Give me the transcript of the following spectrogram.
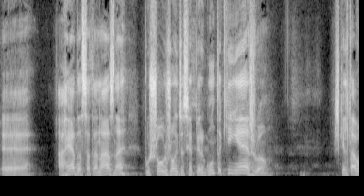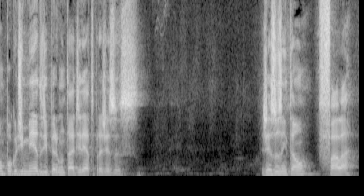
é, arreda Satanás, né? Puxou o João e disse assim: Pergunta quem é, João. Acho que ele estava um pouco de medo de perguntar direto para Jesus. Jesus então fala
